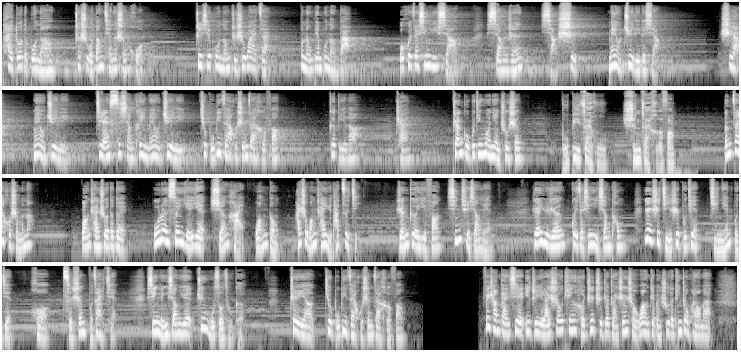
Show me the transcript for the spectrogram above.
太多的不能。这是我当前的生活，这些不能只是外在，不能便不能吧。我会在心里想，想人，想事，没有距离的想。是啊，没有距离。既然思想可以没有距离，就不必在乎身在何方。搁笔了，禅，禅谷不禁默念出声，不必在乎。身在何方？能在乎什么呢？王禅说的对，无论孙爷爷、玄海、王董，还是王禅与他自己，人各一方，心却相连。人与人贵在心意相通，认识几日不见，几年不见，或此生不再见，心灵相约，均无所阻隔。这样就不必在乎身在何方。非常感谢一直以来收听和支持着《转身守望》这本书的听众朋友们。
